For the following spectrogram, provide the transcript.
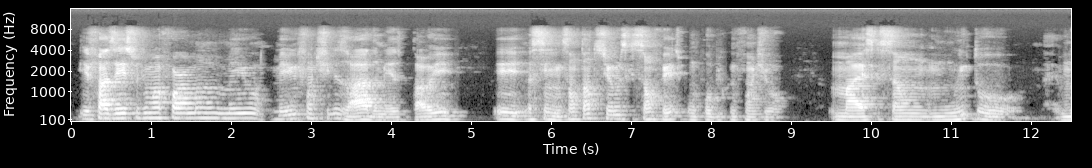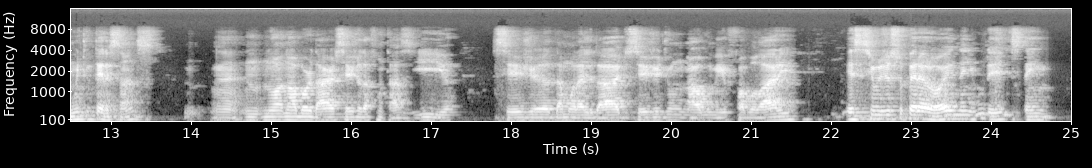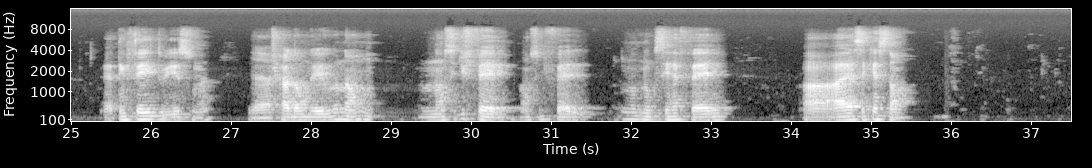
e fazer isso de uma forma meio, meio infantilizada mesmo tal e, e assim são tantos filmes que são feitos para um público infantil mas que são muito muito interessantes né? no, no abordar seja da fantasia seja da moralidade seja de um algo meio fabular e esses filmes de super-herói, nenhum deles tem, é, tem feito isso, né? É, acho que Adão Negro não, não se difere, não se difere no, no que se refere a, a, essa questão.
